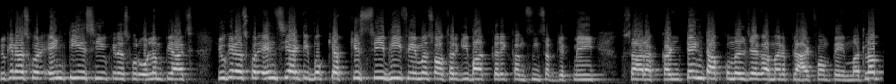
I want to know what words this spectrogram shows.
You can ask for NTSC. You can ask for Olympiads. You can ask for NCRT book. क्या किसी भी फ़ेमस ऑथर की बात करें कंसर्न सब्जेक्ट में सारा कंटेंट आपको मिल जाएगा हमारे प्लेटफॉर्म पे मतलब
